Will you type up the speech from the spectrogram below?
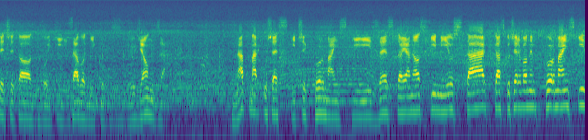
dotyczy to dwójki zawodników z Grudziądza. Knap Markuszewski czy Kurmański ze Stojanowskim już start. W kasku czerwonym Kurmański,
